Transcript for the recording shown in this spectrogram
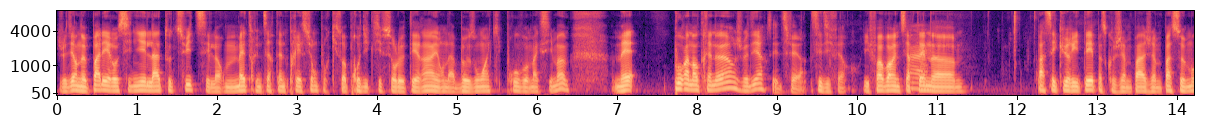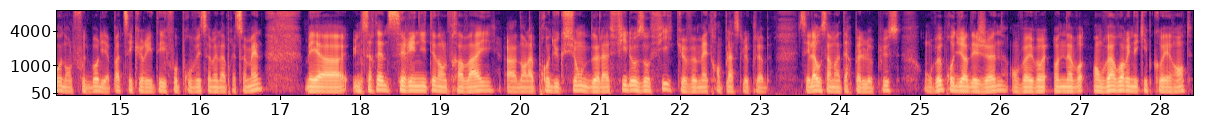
Je veux dire, ne pas les re-signer là tout de suite, c'est leur mettre une certaine pression pour qu'ils soient productifs sur le terrain et on a besoin qu'ils prouvent au maximum. Mais pour un entraîneur, je veux dire, C'est différent. c'est différent. Il faut avoir une certaine euh, pas sécurité parce que j'aime pas j'aime pas ce mot dans le football. Il n'y a pas de sécurité. Il faut prouver semaine après semaine, mais euh, une certaine sérénité dans le travail, euh, dans la production de la philosophie que veut mettre en place le club. C'est là où ça m'interpelle le plus. On veut produire des jeunes. On veut avoir, on veut avoir une équipe cohérente.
